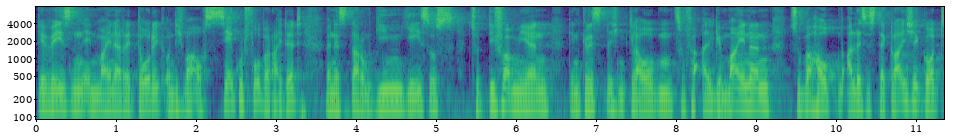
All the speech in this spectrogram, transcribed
gewesen in meiner Rhetorik und ich war auch sehr gut vorbereitet, wenn es darum ging, Jesus zu diffamieren, den christlichen Glauben zu verallgemeinern, zu behaupten, alles ist der gleiche Gott,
